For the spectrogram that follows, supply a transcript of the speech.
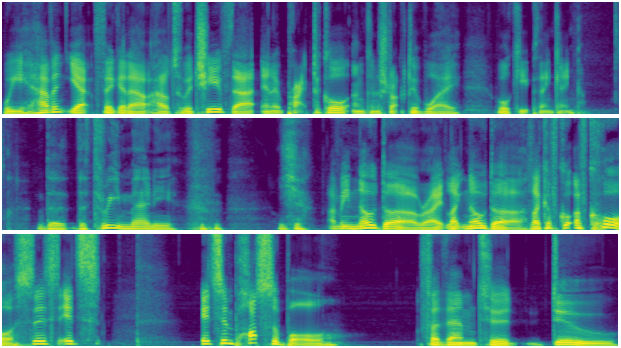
We haven't yet figured out how to achieve that in a practical and constructive way. We'll keep thinking. The the three many. yeah. I mean, no duh, right? Like no duh. Like of co- of course, it's it's it's impossible for them to do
